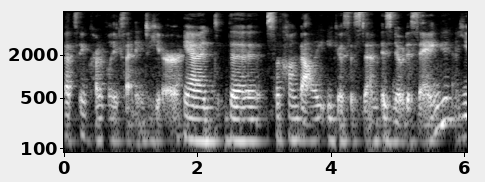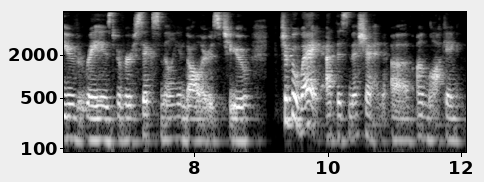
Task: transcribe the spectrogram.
That's incredibly exciting to hear. And the Silicon Valley ecosystem is noticing. You've raised over $6 million to chip away at this mission of unlocking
